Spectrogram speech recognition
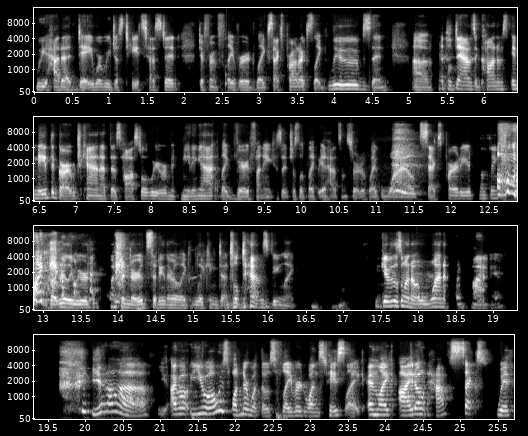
we had a day where we just taste tested different flavored like sex products like lubes and um, dental dams and condoms. It made the garbage can at this hostel we were meeting at like very funny because it just looked like it had some sort of like wild sex party or something. Oh my God. But really, we were a bunch of nerds sitting there like licking dental dams, being like, give this one a one out of five yeah. I, you always wonder what those flavored ones taste like. And like i don't have sex with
